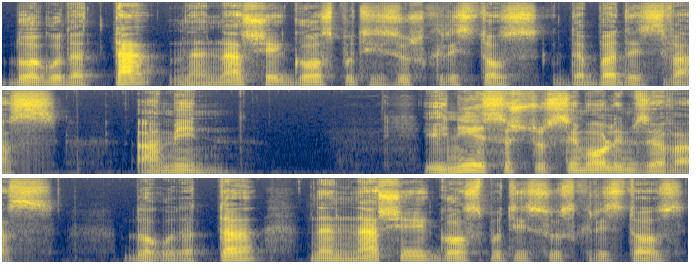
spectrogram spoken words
Благодата на нашия Господ Исус Христос да бъде с вас. Амин. И ние също се молим за вас. Благодата на нашия Господ Исус Христос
